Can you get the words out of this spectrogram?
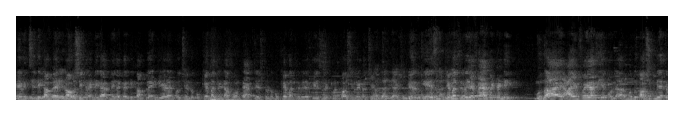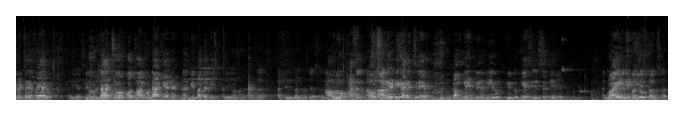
మేము ఇచ్చింది కంప్లైంట్ కౌశిక్ రెడ్డి గారు మీ దగ్గరికి కంప్లైంట్ చేయడానికి వచ్చిండు ముఖ్యమంత్రి నా ఫోన్ ట్యాప్ చేస్తుండు ముఖ్యమంత్రి మీద కేసు పెట్టమని కౌశిక్ రెడ్డి వచ్చిండు మీరు. కేసు ముఖ్యమంత్రి మీద. ఎఫ్ఐఆర్ పెట్టండి ముందు ఆ- ఎఫ్ఐఆర్ ఇవ్వకుండా ముందు కౌశిక్ మీద ఎట్లా పెట్టారు ఎఫ్ఐఆర్. ఇది ఉల్టా చోర్ కోత్వాల్కు డాకి అన్నట్టున్నది మీ పద్ధతి? అవును అసలు కౌశిక్ రెడ్డి గారు ఇచ్చిన కంప్లైంట్ మీద మీరు ఎందుకు కేసు రిజిస్టర్ చేయలేదు రెస్పాన్స్ you- ఇస్తాం సార్.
